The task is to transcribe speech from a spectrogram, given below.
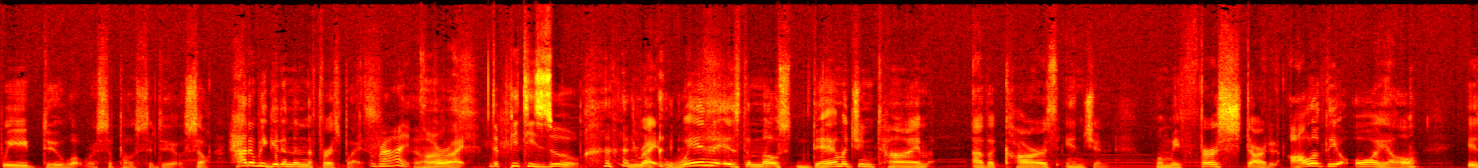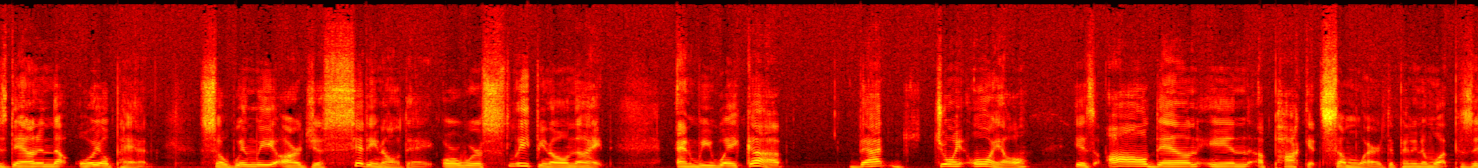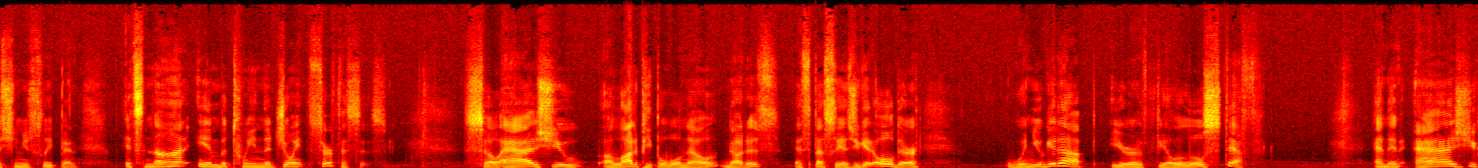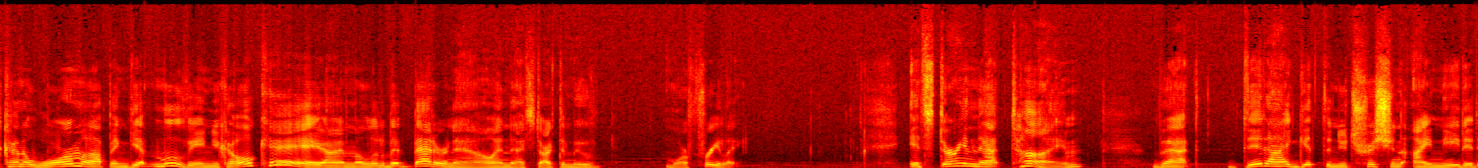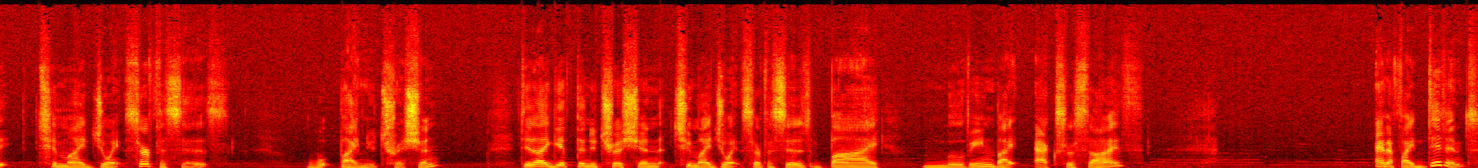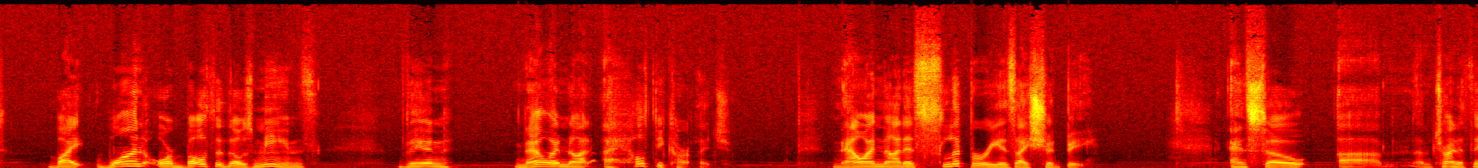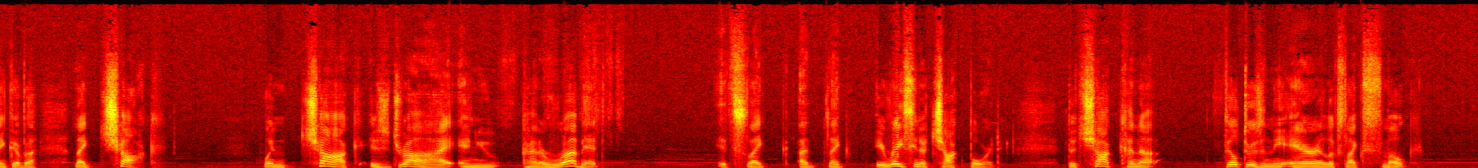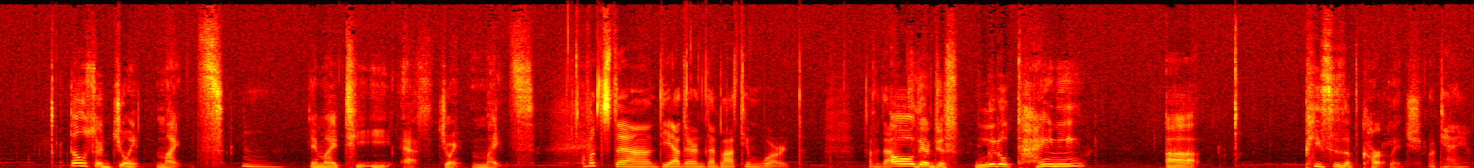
we do what we're supposed to do. So, how do we get them in the first place? Right. All right. The PT zoo. right. When is the most damaging time of a car's engine? when we first started. All of the oil is down in the oil pan. So when we are just sitting all day or we're sleeping all night and we wake up, that joint oil is all down in a pocket somewhere, depending on what position you sleep in. It's not in between the joint surfaces. So as you a lot of people will know notice, especially as you get older, when you get up, you feel a little stiff. And then as you kind of warm up and get moving, you go, okay, I'm a little bit better now. And I start to move more freely. It's during that time that did I get the nutrition I needed to my joint surfaces by nutrition? Did I get the nutrition to my joint surfaces by moving, by exercise? And if I didn't, by one or both of those means, then now I'm not a healthy cartilage. Now I'm not as slippery as I should be. And so um, I'm trying to think of a, like chalk. When chalk is dry and you kind of rub it, it's like a, like erasing a chalkboard. The chalk kind of filters in the air and it looks like smoke. Those are joint mites. Mm. M I T E S, joint mites. What's the the other the Latin word of that? Oh, they're just little tiny uh, pieces of cartilage. Okay.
